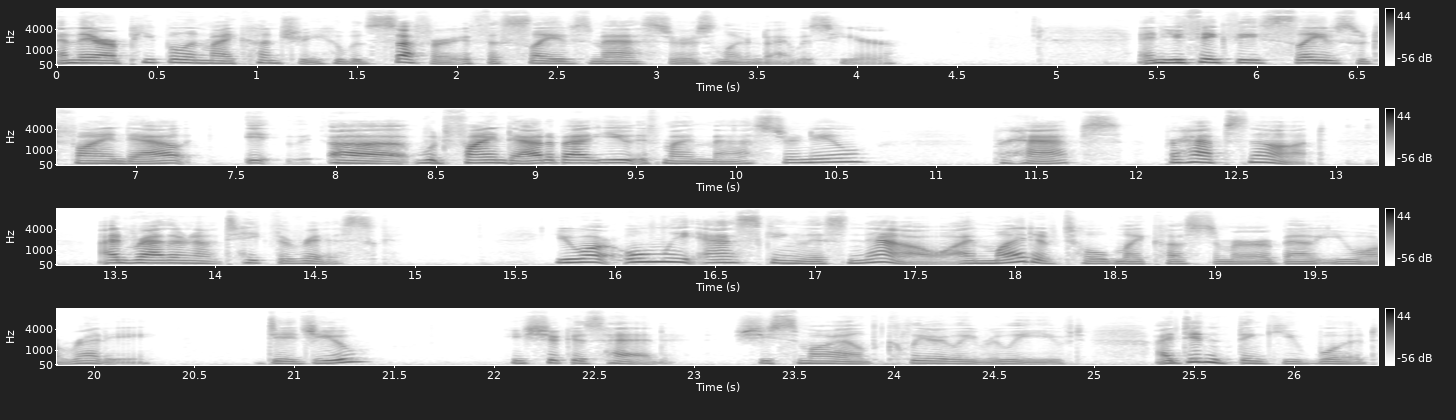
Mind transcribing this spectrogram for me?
And there are people in my country who would suffer if the slaves' masters learned I was here. And you think these slaves would find out it uh, would find out about you if my master knew? Perhaps, perhaps not. I'd rather not take the risk. You are only asking this now. I might have told my customer about you already. Did you? He shook his head. She smiled, clearly relieved. I didn't think you would.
